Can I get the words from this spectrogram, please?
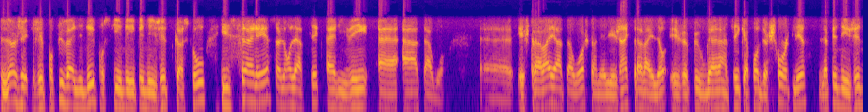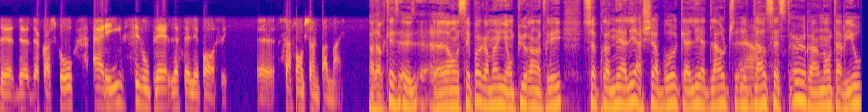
là, j'ai, j'ai pas pu valider pour ce qui est des PDG de Costco. Il serait, selon l'article, arrivé à, Ottawa. et je travaille à Ottawa, je connais les gens qui travaillent là, et je peux vous garantir qu'il n'y a pas de shortlist. Le PDG de, de, Costco arrive, s'il vous plaît, laissez-les passer. ça fonctionne pas de même. Alors, euh, euh, on ne sait pas comment ils ont pu rentrer, se promener, aller à Sherbrooke, aller à Gloucester en Ontario,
